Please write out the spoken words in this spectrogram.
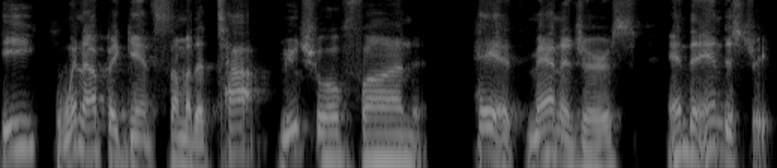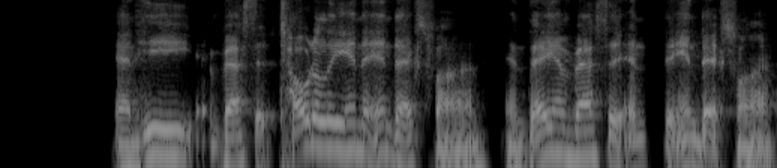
He went up against some of the top mutual fund head managers in the industry. And he invested totally in the index fund, and they invested in the index fund,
